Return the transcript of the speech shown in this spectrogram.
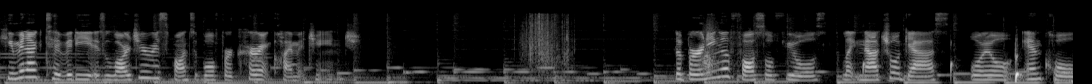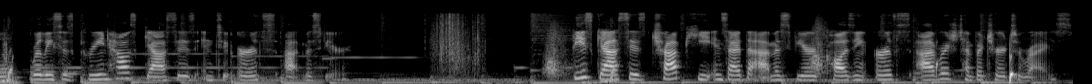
Human activity is largely responsible for current climate change. The burning of fossil fuels, like natural gas, oil, and coal, releases greenhouse gases into Earth's atmosphere. These gases trap heat inside the atmosphere, causing Earth's average temperature to rise.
